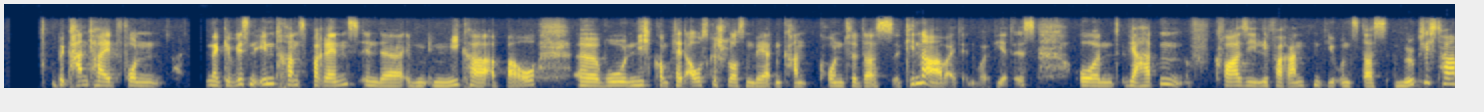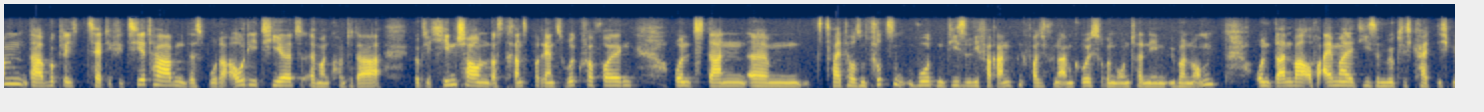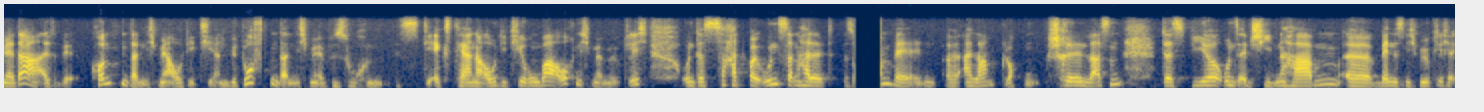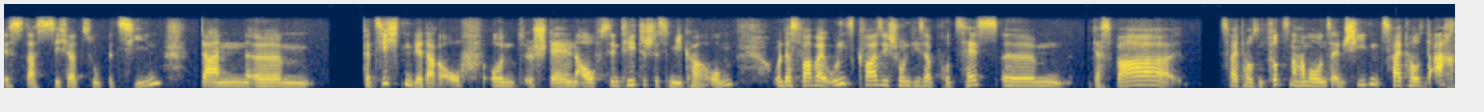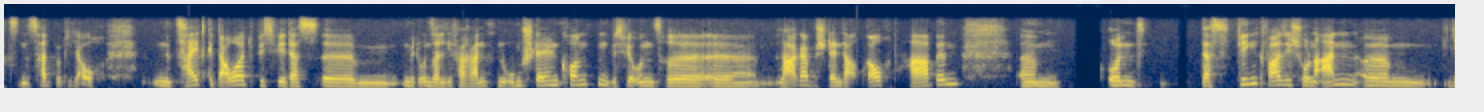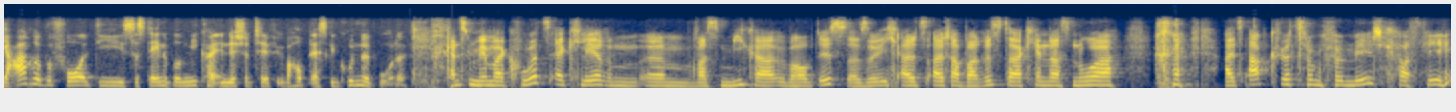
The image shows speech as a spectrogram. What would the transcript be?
Bekanntheit von einer gewissen Intransparenz in der, im, im Mika-Abbau, äh, wo nicht komplett ausgeschlossen werden kann, konnte, dass Kinderarbeit involviert ist. Und wir hatten quasi Lieferanten, die uns das ermöglicht haben, da wirklich zertifiziert haben. Das wurde auditiert. Äh, man konnte da wirklich hinschauen und das transparent zurückverfolgen. Und dann ähm, 2014 wurden diese Lieferanten quasi von einem größeren Unternehmen übernommen. Und dann war auf einmal diese Möglichkeit nicht mehr da. Also wir konnten dann nicht mehr auditieren. Wir durften dann nicht mehr besuchen. Es, die externe Auditierung war auch nicht mehr möglich. Und das hat bei uns dann halt so Alarmwellen, äh, Alarmglocken schrillen lassen, dass wir uns entschieden haben, äh, wenn es nicht möglich ist, das sicher zu beziehen, dann ähm, verzichten wir darauf und stellen auf synthetisches Mika um. Und das war bei uns quasi schon dieser Prozess, ähm, das war 2014 haben wir uns entschieden, 2018, es hat wirklich auch eine Zeit gedauert, bis wir das ähm, mit unseren Lieferanten umstellen konnten, bis wir unsere äh, Lagerbestände braucht haben. Ähm, und das fing quasi schon an, ähm, Jahre bevor die Sustainable Mika Initiative überhaupt erst gegründet wurde. Kannst du mir mal kurz erklären, ähm, was Mika überhaupt ist? Also ich als alter Barista kenne das nur als Abkürzung für Milchkaffee.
